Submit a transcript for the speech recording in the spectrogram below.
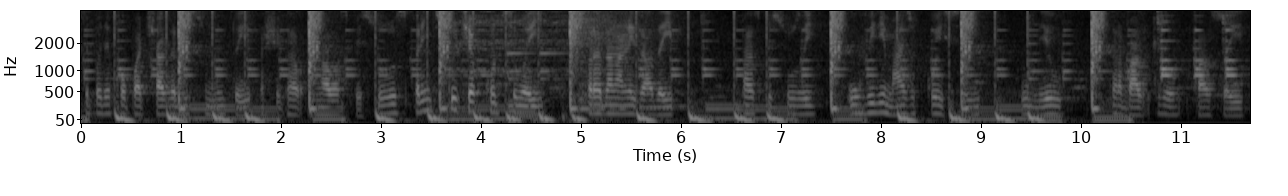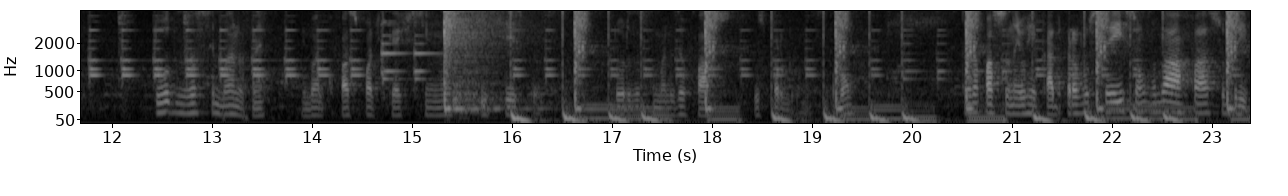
você puder compartilhar, agradeço muito aí para chegar novas pessoas, para a gente discutir o que aconteceu aí, para dar analisada aí para as pessoas aí ouvirem mais o conhecer o meu trabalho que eu faço aí todas as semanas, né? Que eu faço podcast segundas e sextas todas as semanas eu faço os programas, tá bom? Então já passando aí o recado para vocês, então vamos lá falar sobre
